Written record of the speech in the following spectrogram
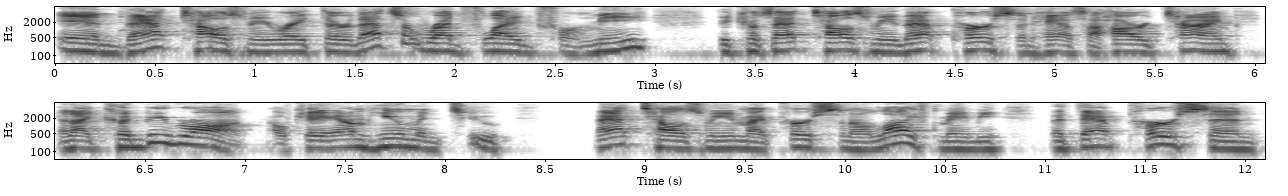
And that tells me right there, that's a red flag for me because that tells me that person has a hard time. And I could be wrong. Okay. I'm human too. That tells me in my personal life, maybe that that person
